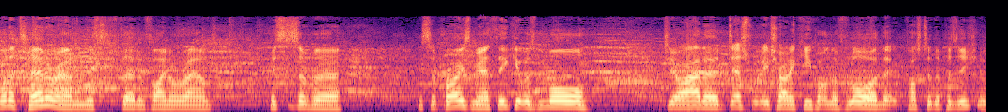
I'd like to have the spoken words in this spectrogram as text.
what a turnaround in this third and final round. This is a uh, it surprised me. I think it was more Joanna desperately trying to keep it on the floor that cost her the position.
